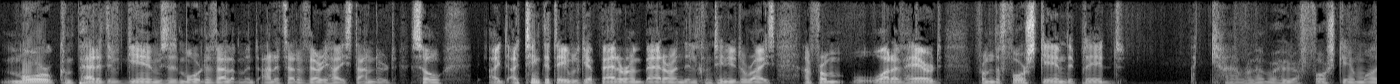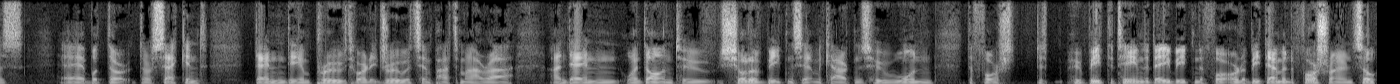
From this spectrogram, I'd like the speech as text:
more competitive games is more development and it's at a very high standard. So I, I think that they will get better and better and they'll continue to rise. And from what I've heard from the first game they played, I can't remember who their first game was, uh, but their their second, then they improved where they drew with St Pat's Mahara, and then went on to should have beaten St Macartan's, who won the first. Who beat the team that they beat in the or to beat them in the first round? So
